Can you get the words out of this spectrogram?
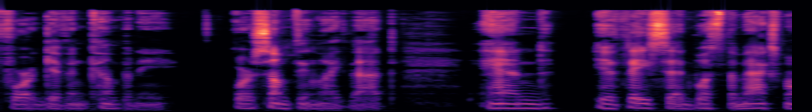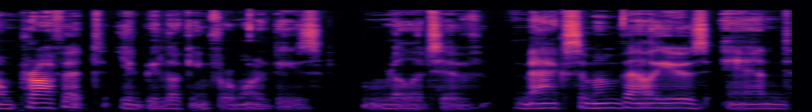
for a given company or something like that. And if they said, what's the maximum profit? You'd be looking for one of these relative maximum values and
